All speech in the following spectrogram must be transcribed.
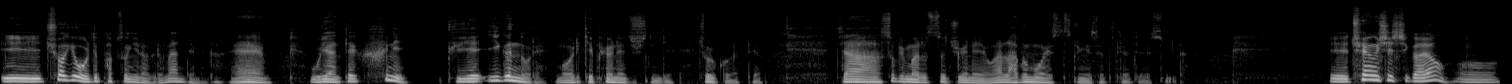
이 추억의 old 팝송이라 그러면 안 됩니다. 예. 우리한테 흔히 귀에 익은 노래 뭐 이렇게 표현해 주시는 게 좋을 것 같아요. 자, 소피 마르소 주연의 영화 La Boum OST 중에서 들려드렸습니다. 예, 최영실 씨가요. 어,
